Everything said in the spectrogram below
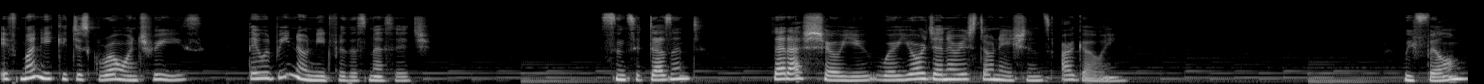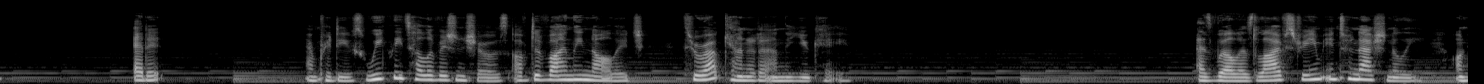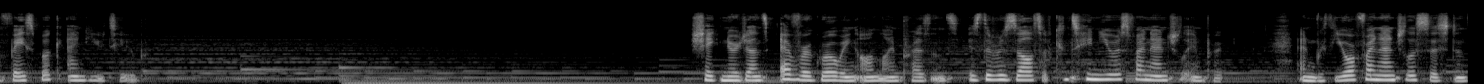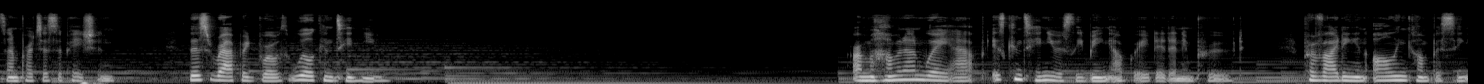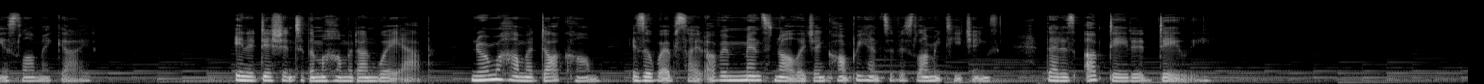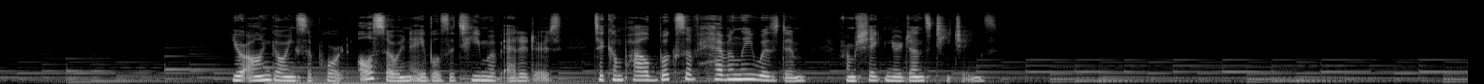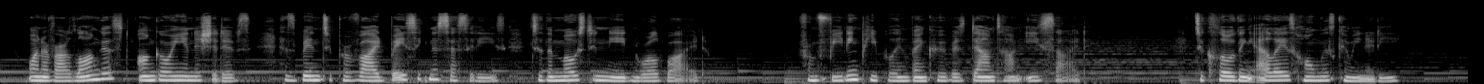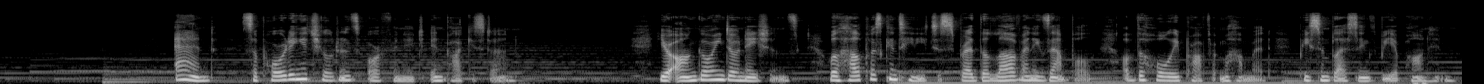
If money could just grow on trees, there would be no need for this message. Since it doesn't, let us show you where your generous donations are going. We film, edit, and produce weekly television shows of divinely knowledge throughout Canada and the UK. As well as live stream internationally on Facebook and YouTube. Sheikh Nurjan's ever growing online presence is the result of continuous financial input, and with your financial assistance and participation, this rapid growth will continue. Our Muhammadan Way app is continuously being upgraded and improved, providing an all encompassing Islamic guide. In addition to the Muhammadan Way app, NurMuhammad.com is a website of immense knowledge and comprehensive Islamic teachings that is updated daily. Your ongoing support also enables a team of editors to compile books of heavenly wisdom from Sheikh Nurjan's teachings. One of our longest ongoing initiatives has been to provide basic necessities to the most in need worldwide. From feeding people in Vancouver's downtown east side, to clothing LA's homeless community, and supporting a children's orphanage in Pakistan. Your ongoing donations will help us continue to spread the love and example of the Holy Prophet Muhammad, peace and blessings be upon him.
